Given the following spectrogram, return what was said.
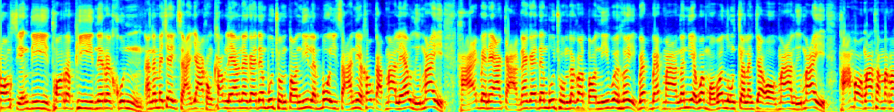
ร้องเสียงดีทรพีเนรคุณ อันนั้นไม่ใช่สายาของเขาแล้วนะครับท่านผู้ชมตอนนี้แลมโบอีสานเนี่ยเขากลับมาแล้วหรือไม่หายไปในอากาศนะครับท่านผู้ชมแล้วก็ตอนนี้เว้ยเฮ้ยแวบๆมานั่นเนี่ยว่าหมอว่าลงกำลังจะออกมาหรือไม่ ถามออกมาทำอะไร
